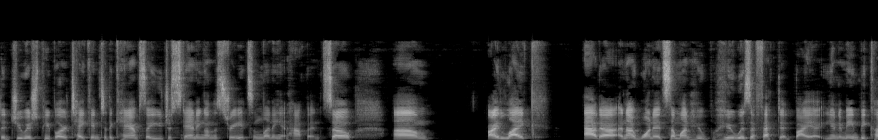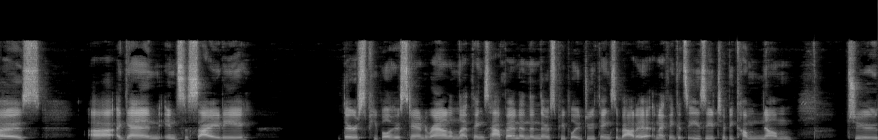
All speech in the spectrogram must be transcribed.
the Jewish people are taken to the camps, are you just standing on the streets and letting it happen? So, um, I like ada and I wanted someone who, who was affected by it. You know what I mean? Because, uh, again, in society, there's people who stand around and let things happen. And then there's people who do things about it. And I think it's easy to become numb to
